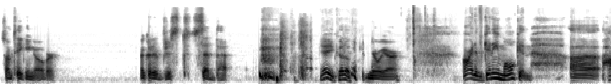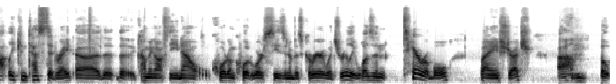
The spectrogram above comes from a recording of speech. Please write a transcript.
So I'm taking over. I could have just said that. Yeah, you could have. Here we are. All right, Evgeny Malkin, uh, hotly contested, right? Uh, the the coming off the now quote unquote worst season of his career, which really wasn't terrible by any stretch. Um, but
